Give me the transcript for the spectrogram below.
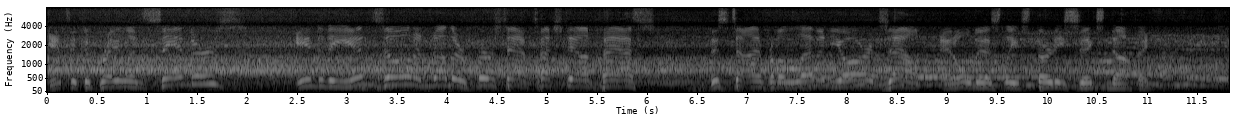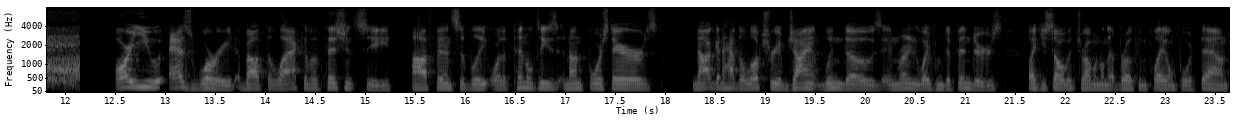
Gets it to Braylon Sanders. Into the end zone. Another first half touchdown pass. This time from 11 yards out. And Ole Miss leads 36 nothing. Are you as worried about the lack of efficiency offensively or the penalties and unforced errors not going to have the luxury of giant windows and running away from defenders like you saw with Drummond on that broken play on fourth down.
